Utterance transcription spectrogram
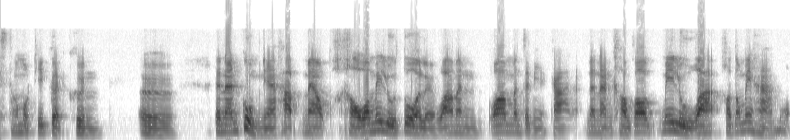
สทั้งหมดที่เกิดขึ้นเออ ดังนั้นกลุ่มเนี้ยครับแมวเขาว่าไม่รู้ตัวเลยว่ามันว่ามันจะมีอาการดังนั้นเขาก็ไม่รู้ว่าเขาต้องไม่หาหมอ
